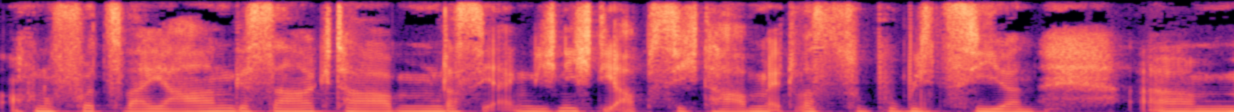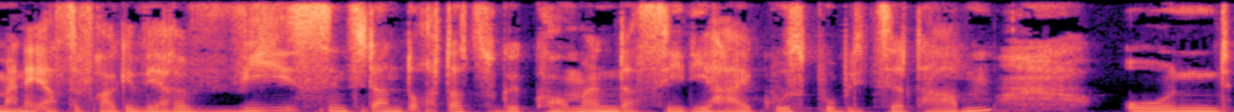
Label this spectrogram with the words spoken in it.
auch noch vor zwei Jahren gesagt haben, dass sie eigentlich nicht die Absicht haben, etwas zu publizieren. Ähm, meine erste Frage wäre, wie sind Sie dann doch dazu gekommen, dass Sie die Haikus publiziert haben? Und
